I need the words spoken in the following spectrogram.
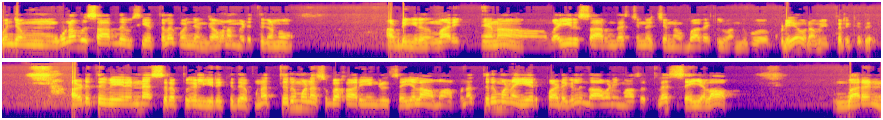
கொஞ்சம் உணவு சார்ந்த விஷயத்தில் கொஞ்சம் கவனம் எடுத்துக்கணும் அப்படிங்கிறது மாதிரி. ஏன்னா வயிறு சார்ந்த சின்ன சின்ன உபாதைகள் வந்து போகக்கூடிய ஒரு அமைப்பு இருக்குது. அடுத்து வேற என்ன சிறப்புகள் இருக்குது அப்படின்னா திருமண சுபகாரியங்கள் செய்யலாமா அப்படின்னா திருமண ஏற்பாடுகள் இந்த ஆவணி மாசத்துல செய்யலாம். வரன்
